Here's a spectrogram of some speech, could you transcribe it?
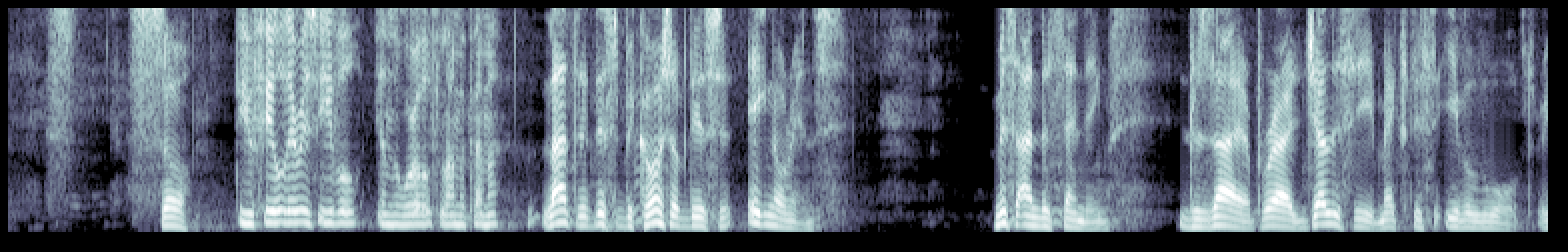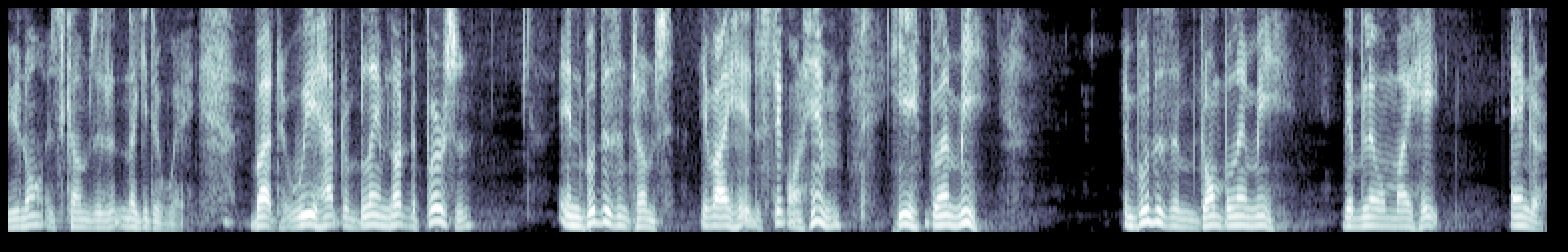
So, do you feel there is evil in the world, Lama Pema? Of this because of this ignorance, misunderstandings, desire, pride, jealousy makes this evil world. You know, it comes in a negative way. But we have to blame not the person. In Buddhism terms, if I hate to stick on him, he blame me. In Buddhism, don't blame me. They blame my hate, anger,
